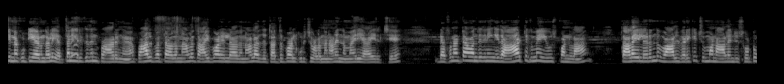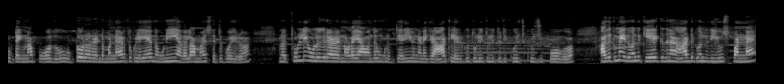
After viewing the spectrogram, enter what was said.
சின்ன குட்டியாக இருந்தாலும் எத்தனை இருக்குதுன்னு பாருங்கள் பால் பத்தாதனால தாய்ப்பால் இல்லாதனால அது தத்துப்பால் குடிச்சு வளர்ந்தனால இந்த மாதிரி ஆயிடுச்சு டெஃபினட்டாக வந்து நீங்கள் இதை ஆட்டுக்குமே யூஸ் பண்ணலாம். தலையிலேருந்து வால் வரைக்கும் சும்மா நாலஞ்சு சொட்டு விட்டிங்கன்னா போதும். விட்டு ஒரு ரெண்டு மணி நேரத்துக்குள்ளேயே அந்த உனி அதெல்லாமே செத்து போயிடும் அந்த துள்ளி உழுகிற நுழையா வந்து உங்களுக்கு தெரியும் நினைக்கிறேன். ஆட்டில் இருக்குது துளி துளி துள்ளி குதிச்சு குதிச்சு போகும். அதுக்குமே இது வந்து கேட்குது நான் ஆட்டுக்கு வந்து இது யூஸ் பண்ணேன்.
